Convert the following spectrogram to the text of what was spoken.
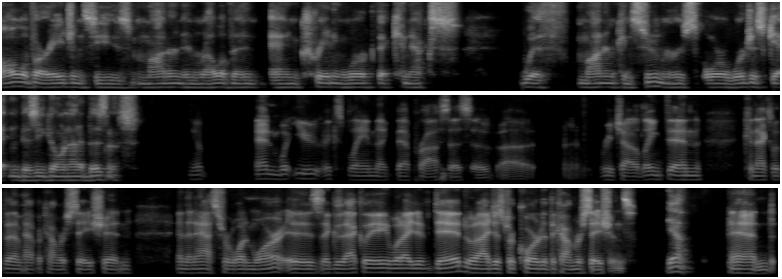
all of our agencies modern and relevant and creating work that connects with modern consumers or we're just getting busy going out of business. Yep. And what you explained like that process of uh reach out to linkedin connect with them have a conversation and then ask for one more is exactly what i did when i just recorded the conversations. Yeah. And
